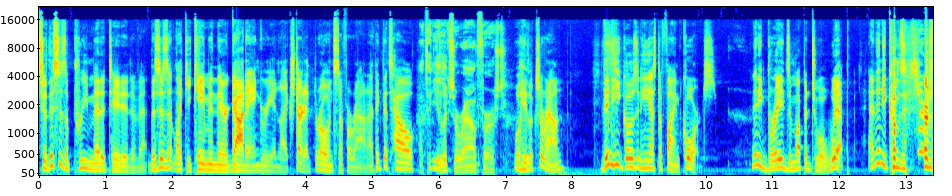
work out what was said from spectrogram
So this is a premeditated event. This isn't like he came in there, got angry, and like started throwing stuff around. I think that's how. I think he looks around first. Well, he looks around, then he goes and he has to find cords. Then he braids them up into a whip, and then he comes and starts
